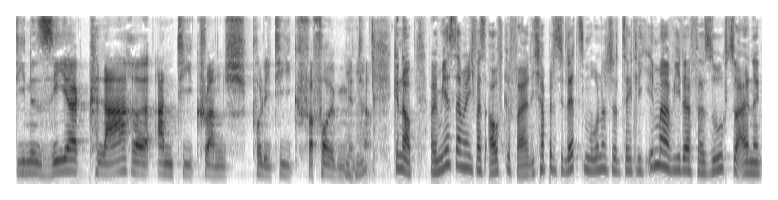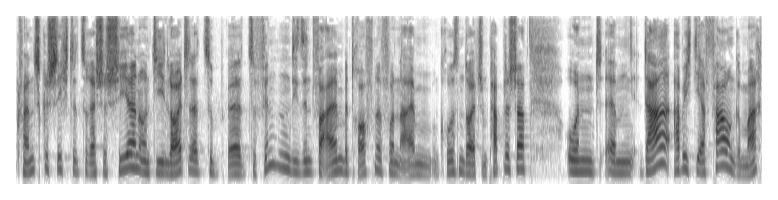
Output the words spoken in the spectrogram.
die eine sehr klare Anti-Crunch-Politik verfolgen mhm. intern. Genau, weil mir ist da nämlich was aufgefallen. Ich habe jetzt die letzten Monate tatsächlich immer wieder versucht, so eine Crunch-Geschichte zu recherchieren und die Leute dazu äh, zu finden. Die sind vor allem Betroffene von einem großen deutschen Publisher. Und ähm, da habe ich die Erfahrung gemacht,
